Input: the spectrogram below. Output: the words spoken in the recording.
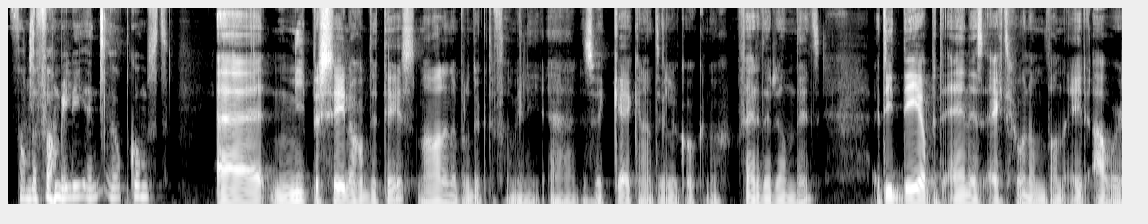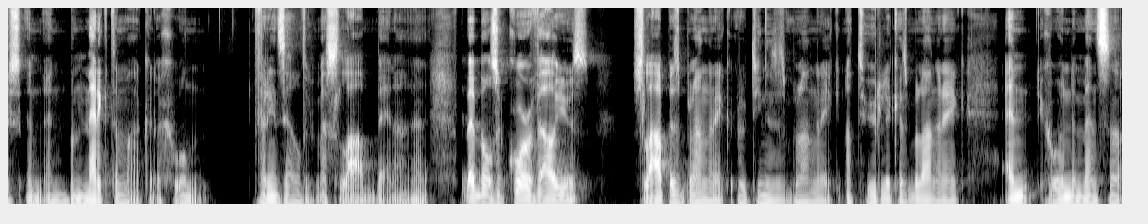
van de familie in opkomst? Uh, niet per se nog op de thees, maar wel in de productenfamilie. Uh, dus we kijken natuurlijk ook nog verder dan dit. Het idee op het einde is echt gewoon om van 8 hours een, een merk te maken dat gewoon vereenzelvigt met slaap bijna. Hè. We hebben onze core values. Slaap is belangrijk, routines is belangrijk, natuurlijk is belangrijk. En gewoon de mensen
